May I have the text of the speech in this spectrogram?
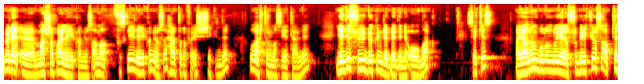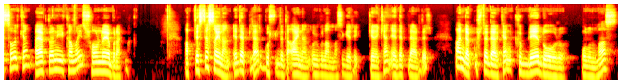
böyle e, maşrapayla yıkanıyorsa ama fıskiyeyle yıkanıyorsa her tarafa eşit şekilde ulaştırması yeterli. 7. Suyu dökünce bedeni ovmak. 8. Ayağının bulunduğu yere su birikiyorsa abdest alırken ayaklarını yıkamayı sonraya bırakmak. Abdeste sayılan edepler gusülde de aynen uygulanması gere- gereken edeplerdir. Ancak guslederken kıbleye doğru olunmaz.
